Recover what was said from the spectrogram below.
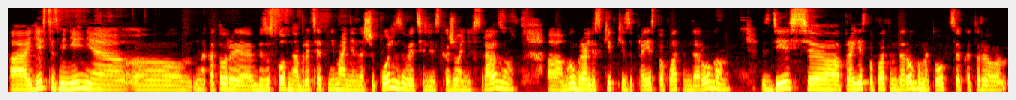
А, есть изменения, э, на которые, безусловно, обратят внимание наши пользователи, скажу о них сразу. А, мы убрали скидки за проезд по платным дорогам. Здесь э, проезд по платным дорогам – это опция, которую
